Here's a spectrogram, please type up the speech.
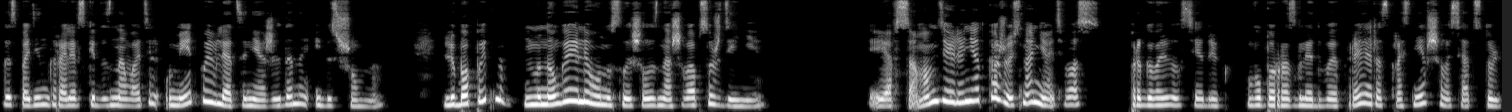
господин королевский дознаватель умеет появляться неожиданно и бесшумно. Любопытно, многое ли он услышал из нашего обсуждения. «Я в самом деле не откажусь нанять вас», — проговорил Седрик, в упор разглядывая Фрея, раскрасневшегося от столь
